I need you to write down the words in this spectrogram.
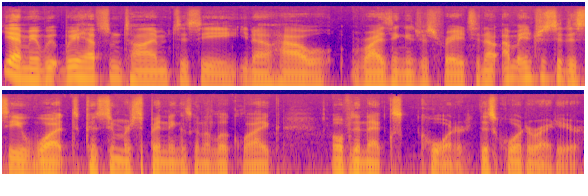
Yeah, I mean, we, we have some time to see, you know, how rising interest rates, and I'm interested to see what consumer spending is going to look like over the next quarter, this quarter right here.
